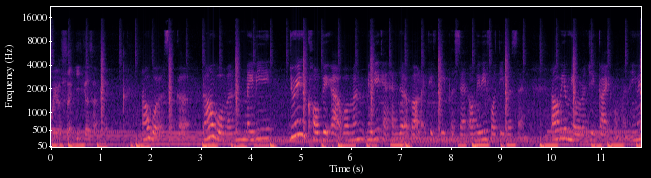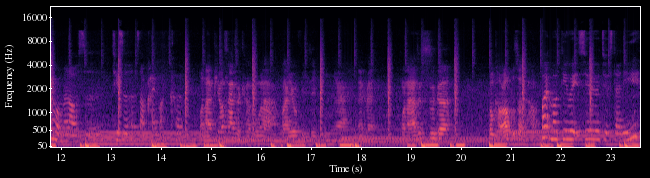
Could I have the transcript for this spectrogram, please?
我有十一个 subject，然后我有十个，然后我们 maybe during COVID 啊，我们 maybe can handle about like fifty percent or maybe forty percent，然后又没有人去 guide 我们，因为我们老师其实很少开网课。我拿 pure science 科目啦，bio、physics、chemia、MM，我拿这四个都考到不是很好。 What motivates you to study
